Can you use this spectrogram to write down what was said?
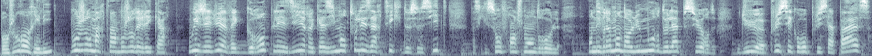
Bonjour Aurélie. Bonjour Martin, bonjour Erika. Oui, j'ai lu avec grand plaisir quasiment tous les articles de ce site parce qu'ils sont franchement drôles. On est vraiment dans l'humour de l'absurde, du euh, plus c'est gros, plus ça passe.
